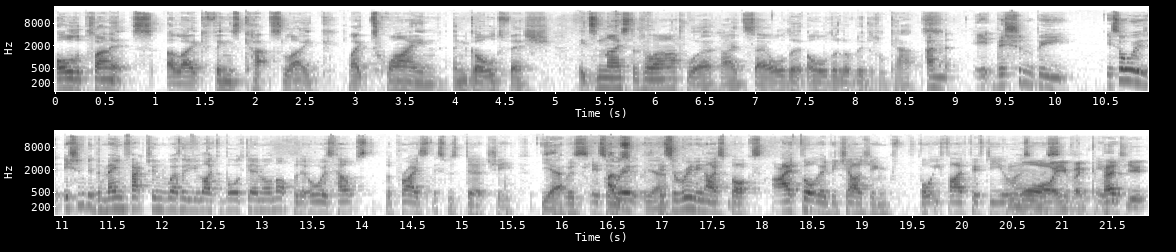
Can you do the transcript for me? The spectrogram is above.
all the planets are like things cats like, like twine and goldfish. It's nice little artwork, I'd say. All the all the lovely little cats. And it, this shouldn't be. It's always it shouldn't be the main factor in whether you like a board game or not, but it always helps the price. This was dirt cheap. yeah, It was. It's I a was- really, yeah. it's a really nice box. I thought they'd be charging 45, 50 euros. It More was- even compared to you,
